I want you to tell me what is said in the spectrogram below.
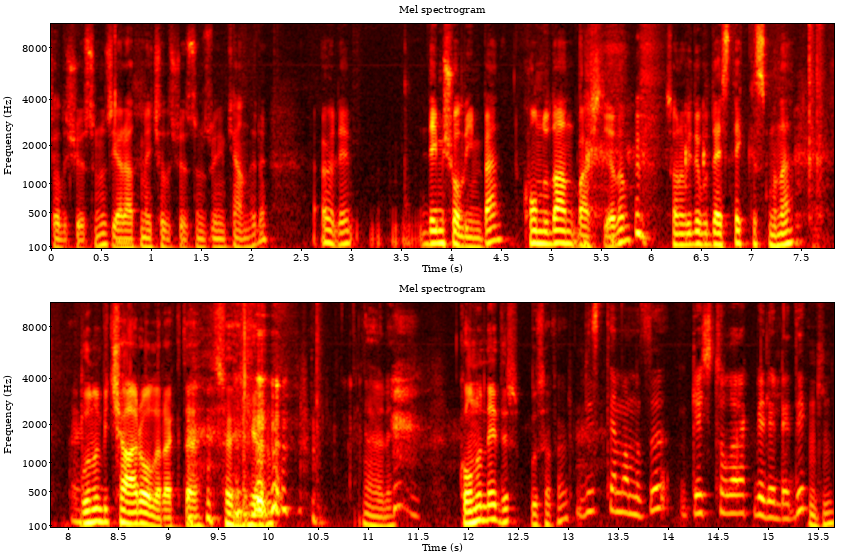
çalışıyorsunuz, yaratmaya çalışıyorsunuz bu imkanları. Öyle demiş olayım ben. Konudan başlayalım. Sonra bir de bu destek kısmına bunu bir çağrı olarak da söylüyorum. Öyle. Konu nedir bu sefer? Biz temamızı geçit olarak belirledik. Hı hı.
